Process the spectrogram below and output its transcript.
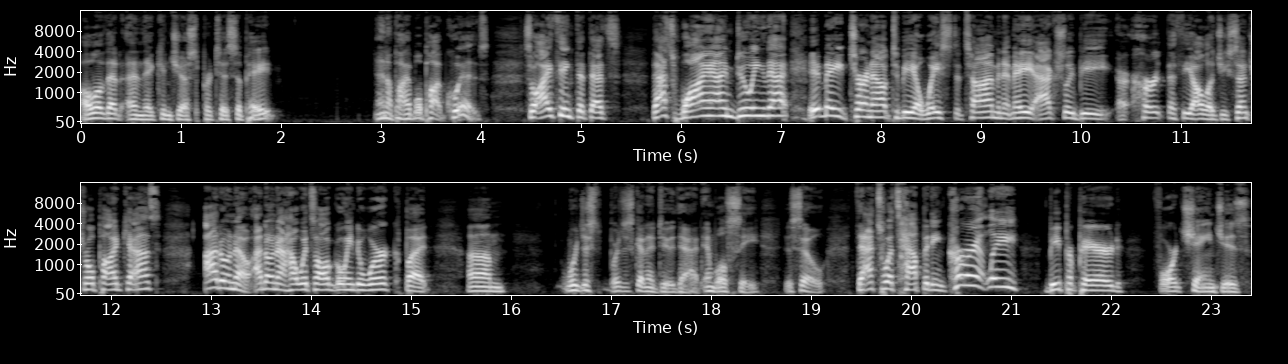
all of that, and they can just participate in a Bible pop quiz. So I think that that's, that's why I'm doing that. It may turn out to be a waste of time and it may actually be uh, hurt the Theology Central podcast. I don't know. I don't know how it's all going to work, but, um, we're just, we're just going to do that and we'll see. So that's what's happening currently. Be prepared for changes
